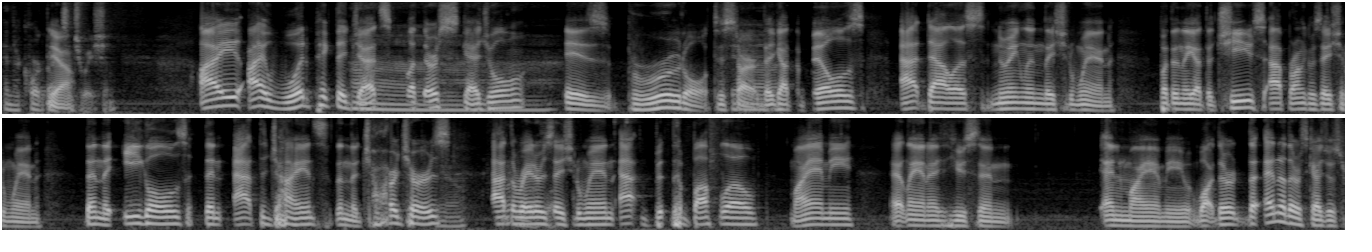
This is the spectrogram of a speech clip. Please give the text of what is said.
and their quarterback yeah. situation. I I would pick the Jets, uh, but their schedule is brutal to start. Yeah. They got the Bills at Dallas, New England. They should win, but then they got the Chiefs at Broncos. They should win. Then the Eagles, then at the Giants, then the Chargers, yeah. at the Raiders. They should win at B- the Buffalo, Miami, Atlanta, Houston, and Miami. What they're the end of their schedule is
